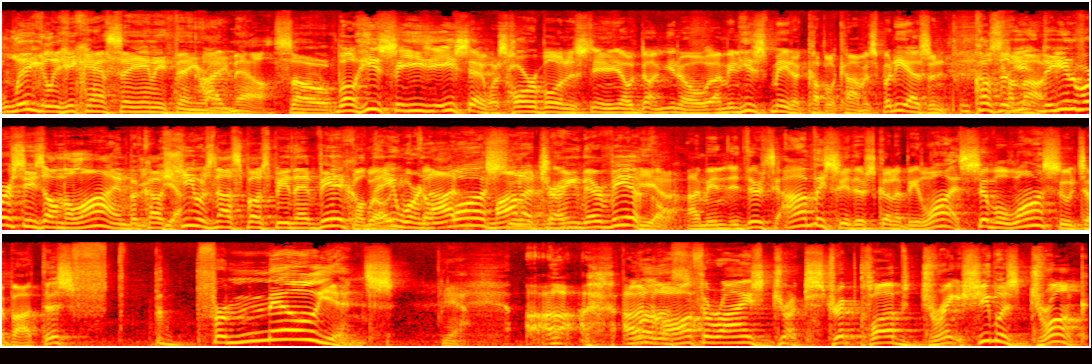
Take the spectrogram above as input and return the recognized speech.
legally he can't say anything right I'm- now. So Well, he's, he, he said it was horrible, and it's, you know, done, you know, I mean, he's made a couple of comments, but he hasn't. because the, u- the university's on the line because Yeah. she was not supposed to be in that vehicle. Well, they were the not monitoring are- their vehicle. Yeah, I mean, there's obviously there's going to be law, civil lawsuits about this f- for millions. Yeah. Uh, unauthorized strip clubs, drink. She was drunk.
